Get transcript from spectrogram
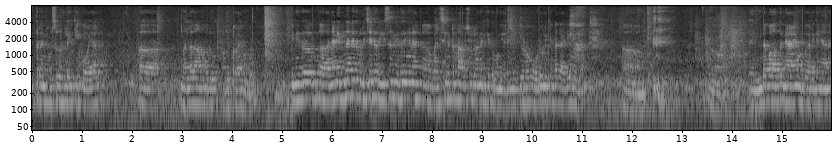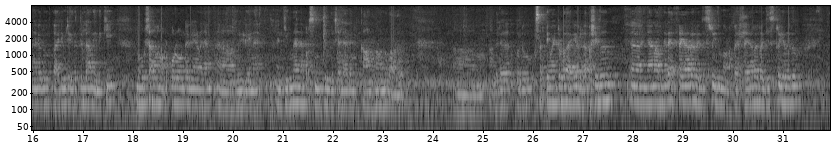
ഇത്തരം ന്യൂസുകളിലേക്ക് പോയാൽ നല്ലതാണെന്നൊരു അഭിപ്രായമുണ്ട്. പിന്നെ ഇത് ഞാൻ ഇന്ന് തന്നെ ഇത് വിളിച്ചതിന്റെ റീസൺ ഇത് ഇങ്ങനെ വലിച്ചു കിട്ടേണ്ട ആവശ്യമില്ലെന്ന് എനിക്ക് തോന്നി. അല്ലെങ്കിൽ എനിക്ക് ഇവിടെ ഓടി വിളിക്കേണ്ട ആ, എന്റെ ഭാഗത്ത് ന്യായമുണ്ട്. അല്ലെങ്കിൽ ഞാൻ അങ്ങനെ ഒരു കാര്യം ചെയ്തിട്ടില്ല എന്ന് എനിക്ക് നൂറ് ശതമാനം ഉറപ്പുള്ളതുകൊണ്ട് തന്നെയാണ് ഞാൻ മീഡിയനെ എനിക്ക് ഇന്ന് തന്നെ പ്രശ്നത്തിൽ വിളിച്ച് എല്ലാവരും കാണണമെന്ന് പറഞ്ഞത്. അതിൽ ഒരു സത്യമായിട്ടുള്ള കാര്യമല്ല. പക്ഷേ ഇത് ഞാൻ അറിഞ്ഞത് എഫ് ഐ ആർ രജിസ്റ്റർ ചെയ്തു എന്നാണ് അപ്പോൾ എഫ് ഐ ആർ രജിസ്റ്റർ ചെയ്തൊരു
